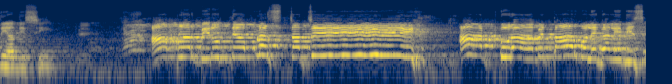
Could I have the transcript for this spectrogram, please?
দিয়া দিছি। আপনার বিরুদ্ধে আপনার চাচি আট পুরাবে তার বলে গালি দিছে।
